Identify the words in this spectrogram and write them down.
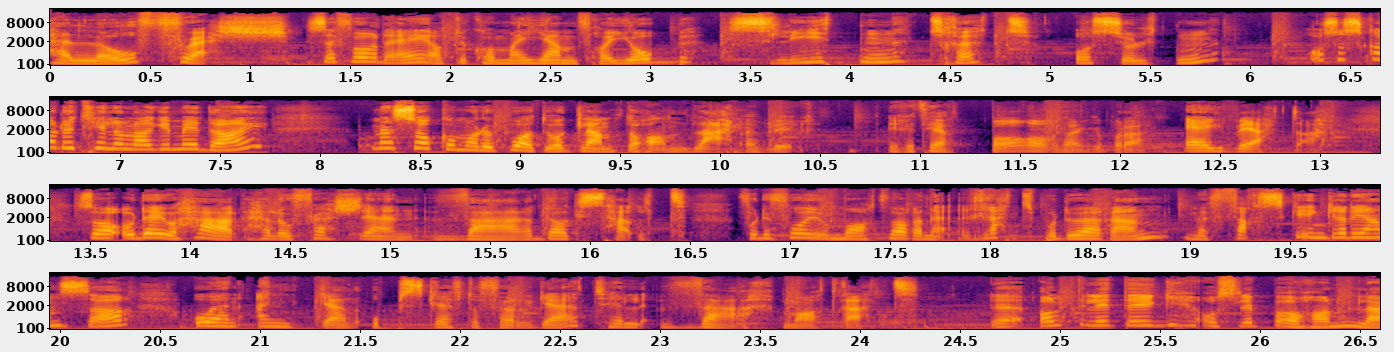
Hello Fresh. Se for deg at du kommer hjem fra jobb, sliten, trøtt og sulten, og så skal du til å lage middag, men så kommer du på at du har glemt å handle. Jeg blir irritert bare av å tenke på det. Jeg vet det. Så, og det er jo her Hello Fresh er en hverdagshelt. For du får jo matvarene rett på døren med ferske ingredienser og en enkel oppskrift å følge til hver matrett. Det er alltid litt digg å slippe å handle,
